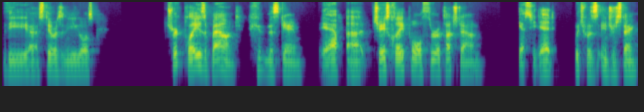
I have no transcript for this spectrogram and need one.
the uh, Steelers and the Eagles. Trick plays abound in this game. Yeah. Uh, Chase Claypool threw a touchdown Yes, he did. which was interesting.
